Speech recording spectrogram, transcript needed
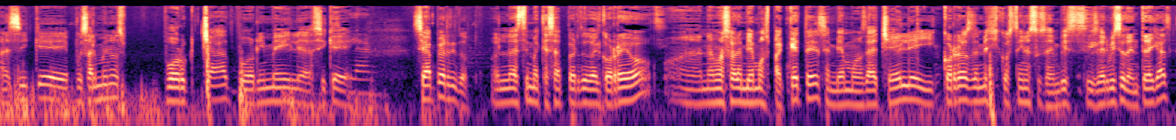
Así que, pues al menos por chat, por email, así que Claro. se ha perdido. Lástima que se ha perdido el correo. Ah, nada más ahora enviamos paquetes, enviamos DHL y Correos de México tiene su, servi- su servicio de entregas.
